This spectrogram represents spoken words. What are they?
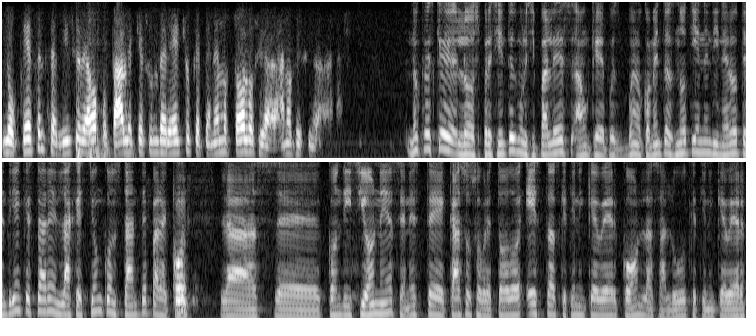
lo que es el servicio de agua potable, que es un derecho que tenemos todos los ciudadanos y ciudadanas. ¿No crees que los presidentes municipales, aunque, pues, bueno, comentas, no tienen dinero, tendrían que estar en la gestión constante para que Con... las eh, condiciones, en este caso, sobre todo estas que tienen que ver con la salud, que tienen que ver,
